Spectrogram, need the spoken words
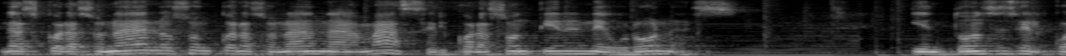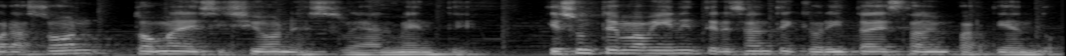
las corazonadas no son corazonadas nada más. El corazón tiene neuronas. Y entonces el corazón toma decisiones realmente. Y es un tema bien interesante que ahorita he estado impartiendo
